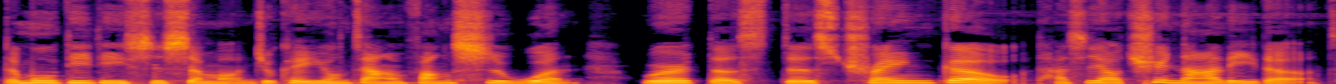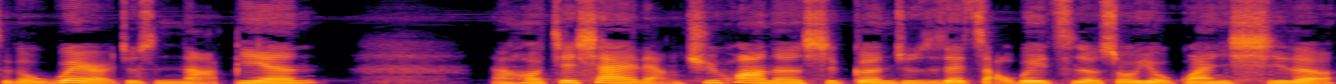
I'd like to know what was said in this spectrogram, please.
的目的地是什么，你就可以用这样的方式问 "Where does this train go？" 它是要去哪里的？这个 "Where" 就是哪边。然后接下来两句话呢，是跟就是在找位置的时候有关系的。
